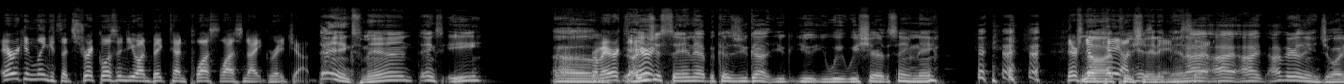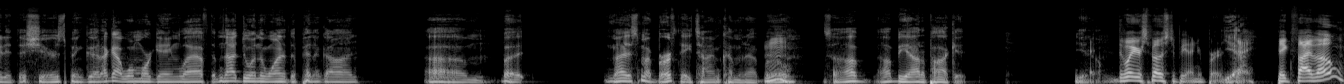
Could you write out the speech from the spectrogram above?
Eric and Lincoln said Strick listened to you on Big Ten Plus last night. Great job. Thanks, man. Thanks, E. Um, From Eric to are Eric. you just saying that because you got you you, you we, we share the same name? There's no, I on his appreciate it, name, man. so- I, I I I really enjoyed it this year. It's been good. I got one more game left. I'm not doing the one at the Pentagon, um, but my it's my birthday time coming up, bro. Mm. So I'll I'll be out of pocket. You know, the way you're supposed to be on your birthday. Yeah. Big 5 0.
